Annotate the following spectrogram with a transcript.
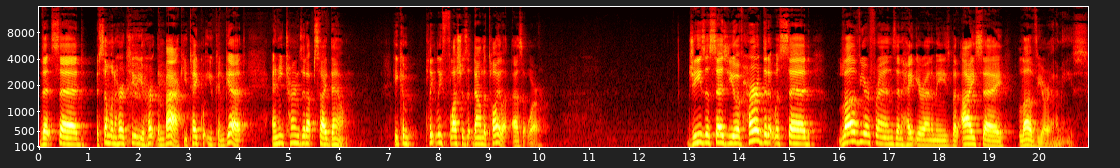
that said, if someone hurts you, you hurt them back. You take what you can get, and he turns it upside down. He completely flushes it down the toilet, as it were. Jesus says, You have heard that it was said, Love your friends and hate your enemies, but I say, Love your enemies.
